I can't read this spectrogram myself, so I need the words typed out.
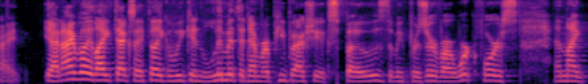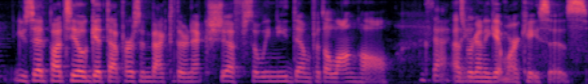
Right. Yeah, and I really like that because I feel like we can limit the number of people actually exposed, and we preserve our workforce. And like you said, Patil, get that person back to their next shift. So we need them for the long haul. Exactly. As we're going to get more cases.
